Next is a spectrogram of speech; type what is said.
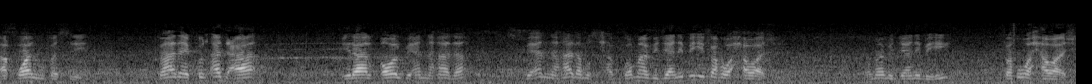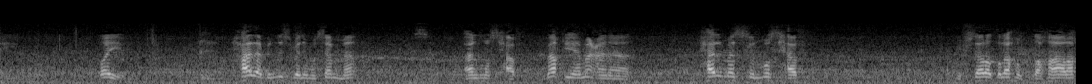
أقوال المفسرين. فهذا يكون أدعى إلى القول بأن هذا بأن هذا مصحف وما بجانبه فهو حواشي. وما بجانبه فهو حواشي. طيب. هذا بالنسبة لمسمى المصحف. بقي معنا هل مس المصحف يشترط له الطهارة؟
